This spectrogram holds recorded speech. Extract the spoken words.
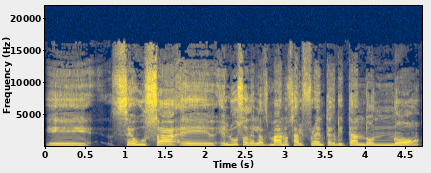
eh, se usa eh, el uso de las manos al frente gritando no,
